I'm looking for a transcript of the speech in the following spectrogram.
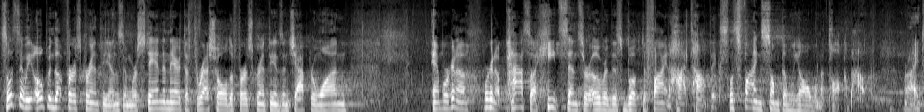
So let's say we opened up 1 Corinthians and we're standing there at the threshold of 1 Corinthians in chapter 1. And we're going to we're gonna pass a heat sensor over this book to find hot topics. Let's find something we all want to talk about, right?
